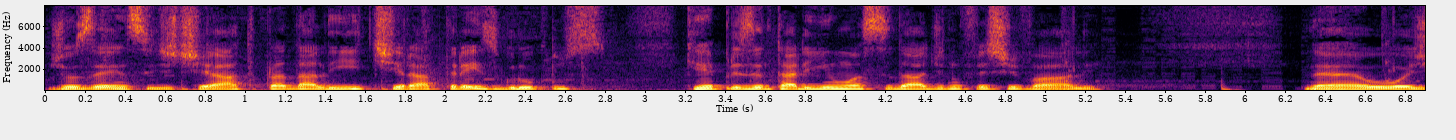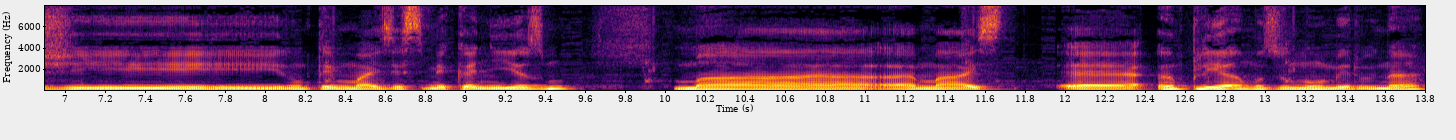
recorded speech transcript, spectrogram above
joseense de teatro, para dali tirar três grupos que representariam a cidade no festival. Né? Hoje não tem mais esse mecanismo, mas, mas é, ampliamos o número né,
